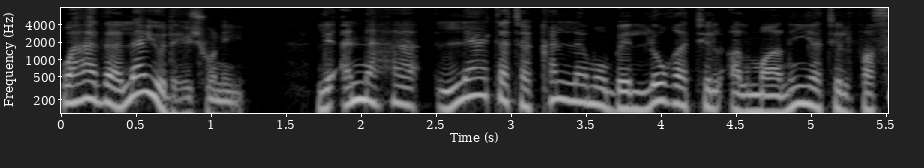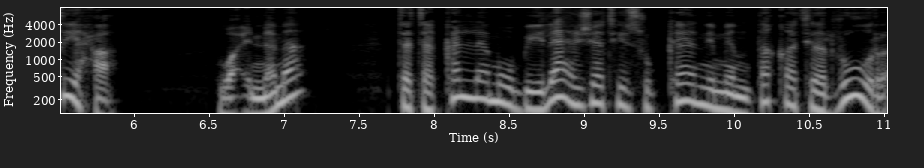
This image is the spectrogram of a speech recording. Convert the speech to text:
وهذا لا يدهشني لأنها لا تتكلم باللغة الألمانية الفصيحة وإنما تتكلم بلهجة سكان منطقة الرور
